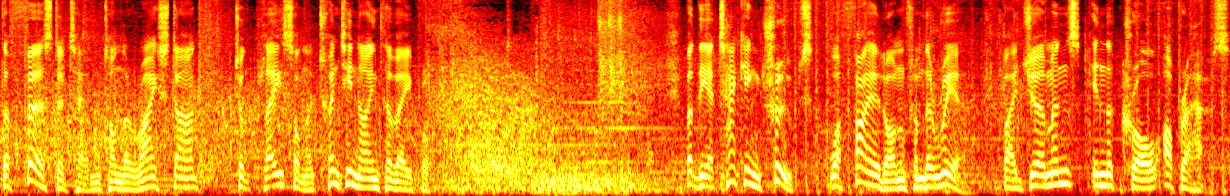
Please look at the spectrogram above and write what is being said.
The first attempt on the Reichstag took place on the 29th of April. But the attacking troops were fired on from the rear by Germans in the Kroll Opera House.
